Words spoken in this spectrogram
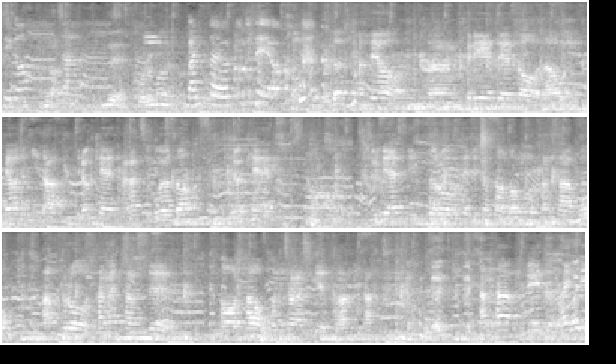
즐거웠습니다. 네. 맛있어요. 또 주세요. 안녕하세요. 저는 크리에드에서 나온 회원입니다. 이렇게 다 같이 모여서 이렇게 어, 준비할 수 있도록 해주셔서 너무 감사하고 앞으로 타멘탐스 더 사업 번창하시길 바랍니다. 탐탐 크리에드 파이팅!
